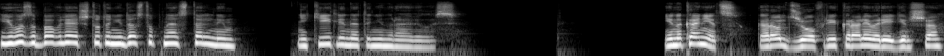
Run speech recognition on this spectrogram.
его забавляет что-то недоступное остальным, и Кейтлин это не нравилось. И, наконец, король Джоффри и королева Регенша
